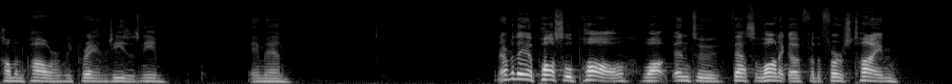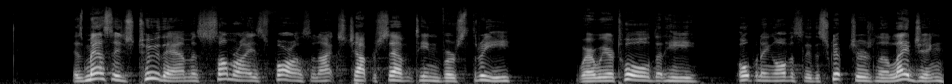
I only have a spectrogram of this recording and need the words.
common power, we pray in Jesus' name. Amen. Whenever the Apostle Paul walked into Thessalonica for the first time, his message to them is summarized for us in Acts chapter 17, verse 3, where we are told that he, opening obviously the scriptures and alleging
